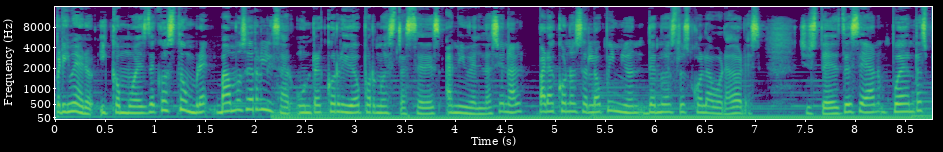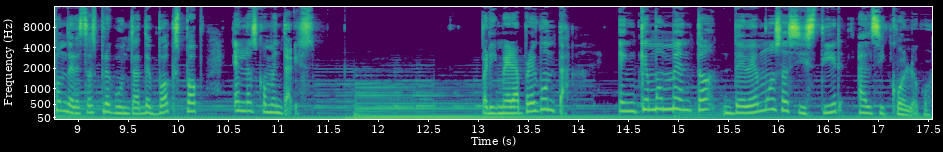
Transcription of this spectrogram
Primero, y como es de costumbre, vamos a realizar un recorrido por nuestras sedes a nivel nacional para conocer la opinión de nuestros colaboradores. Si ustedes desean, pueden responder estas preguntas de Vox Pop en los comentarios. Primera pregunta. ¿En qué momento debemos asistir al psicólogo?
